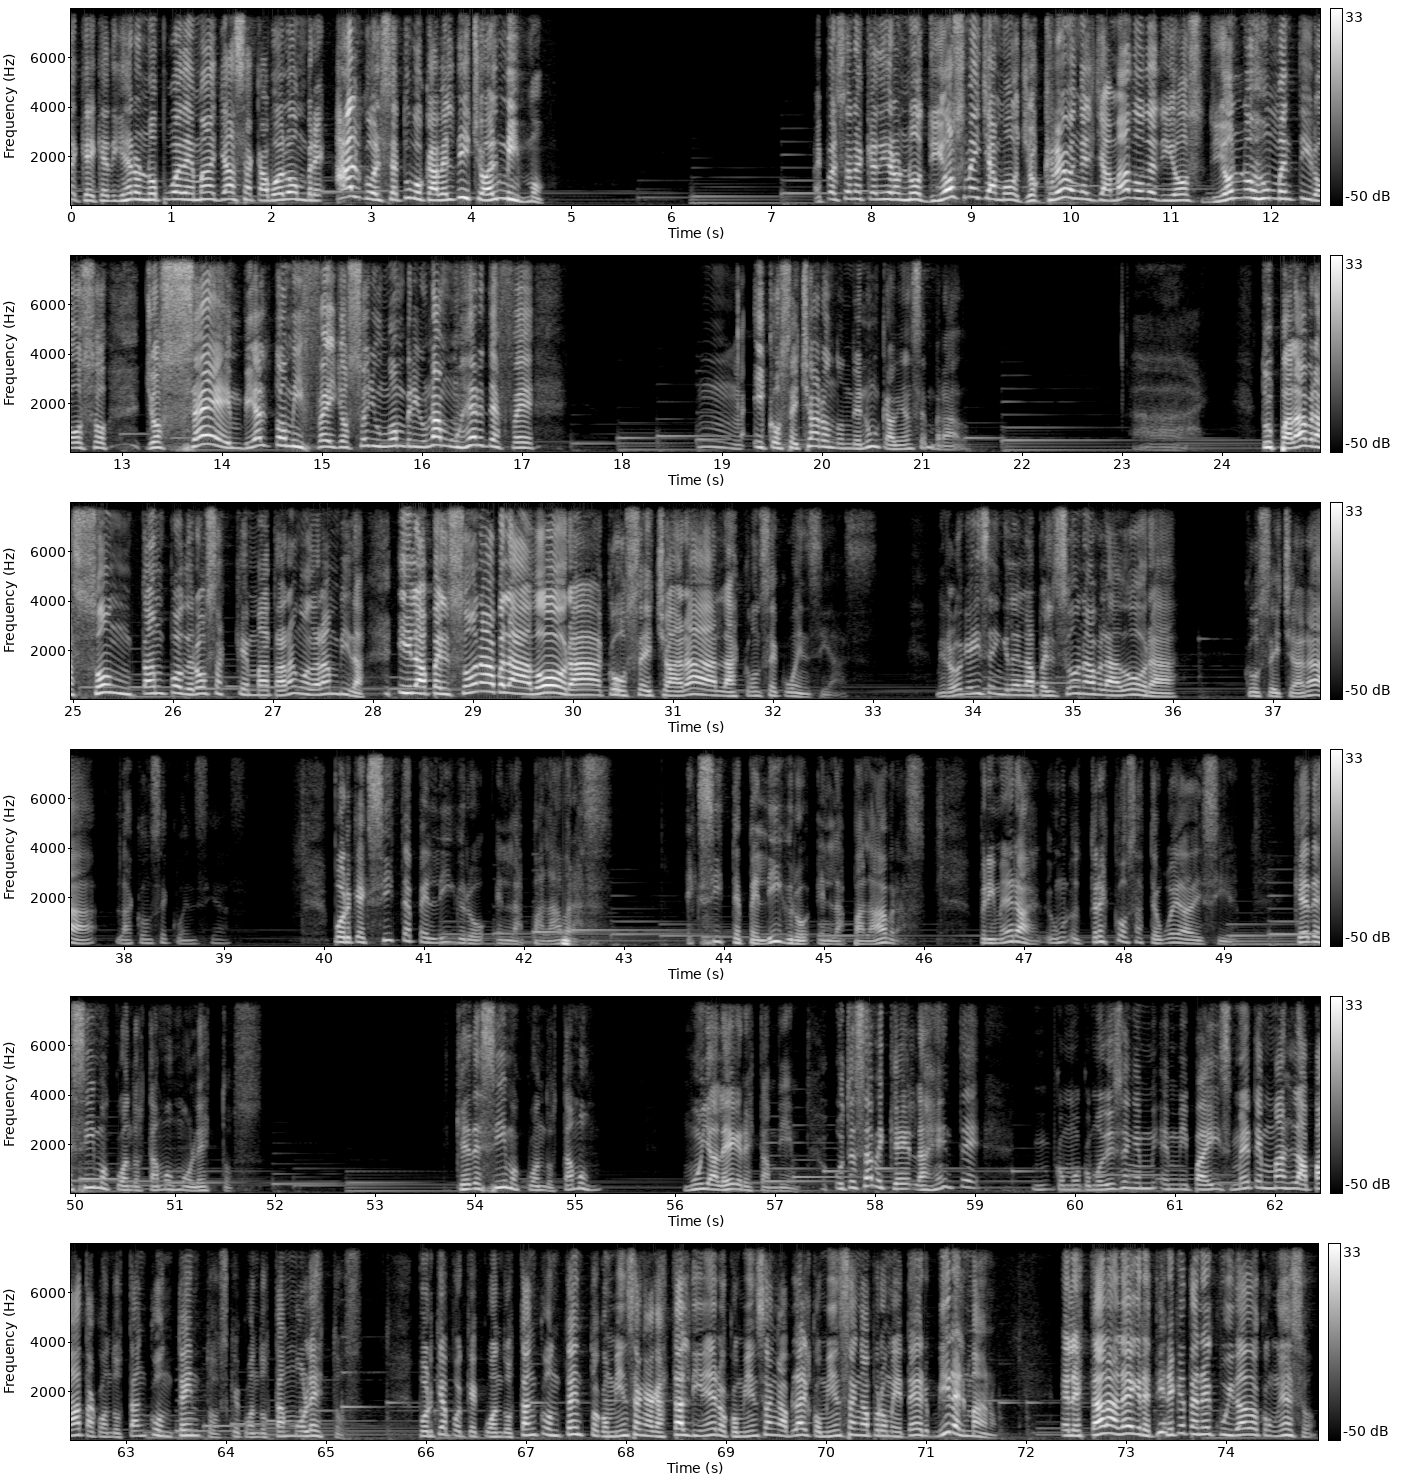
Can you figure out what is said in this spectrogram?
que, que dijeron no puede más, ya se acabó el hombre, algo él se tuvo que haber dicho a él mismo. Hay personas que dijeron, no, Dios me llamó, yo creo en el llamado de Dios, Dios no es un mentiroso, yo sé, invierto mi fe, yo soy un hombre y una mujer de fe. Mm, y cosecharon donde nunca habían sembrado. Tus palabras son tan poderosas que matarán o darán vida. Y la persona habladora cosechará las consecuencias. Mira lo que dice en inglés, la persona habladora cosechará las consecuencias. Porque existe peligro en las palabras. Existe peligro en las palabras. Primera, tres cosas te voy a decir. ¿Qué decimos cuando estamos molestos? ¿Qué decimos cuando estamos muy alegres también? Usted sabe que la gente, como, como dicen en, en mi país, meten más la pata cuando están contentos que cuando están molestos. ¿Por qué? Porque cuando están contentos comienzan a gastar dinero, comienzan a hablar, comienzan a prometer. Mira hermano, el estar alegre tiene que tener cuidado con eso.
